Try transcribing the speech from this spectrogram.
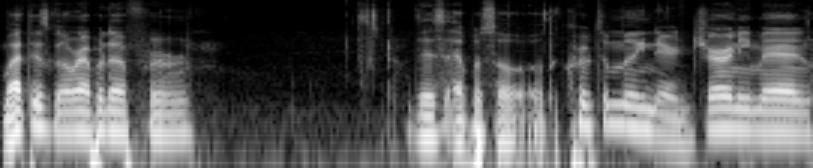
But this is gonna wrap it up for this episode of the Crypto Millionaire Journey, man.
